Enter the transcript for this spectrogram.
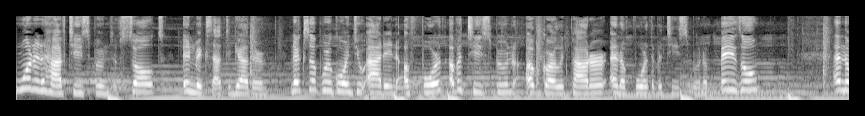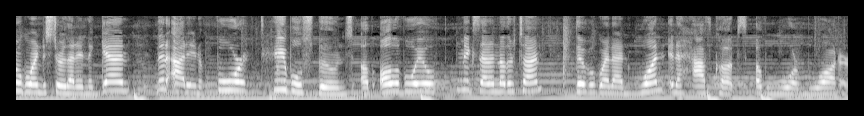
1.5 teaspoons of salt, and mix that together. Next up, we're going to add in a fourth of a teaspoon of garlic powder and a fourth of a teaspoon of basil. And then we're going to stir that in again. Then add in 4 tablespoons of olive oil, mix that another time. Then we're going to add 1.5 cups of warm water.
